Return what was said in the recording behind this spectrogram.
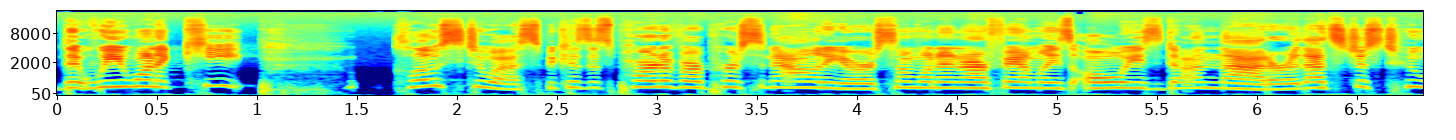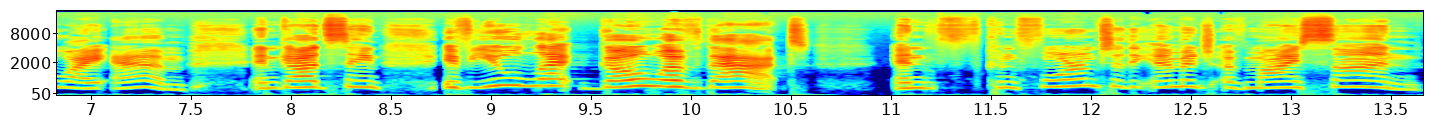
that we want to keep close to us because it's part of our personality, or someone in our family's always done that, or that's just who I am. And God's saying, if you let go of that, and conform to the image of my son,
